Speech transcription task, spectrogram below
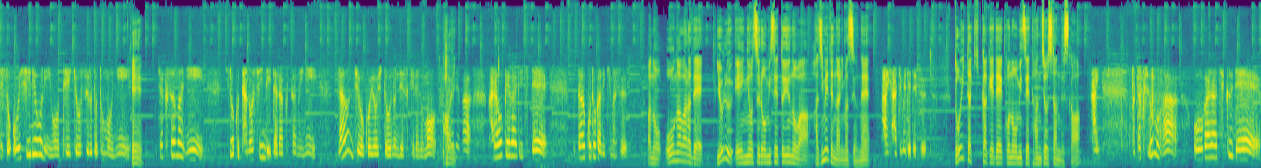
えっと、美味しい料理を提供するとともに、ええ、お客様に広く楽しんでいただくためにラウンジをご用意しておるんですけれどもそれではカラオケができて歌うことができます。あの大河原で夜営業するお店というのは初めてになりますよね。はい初めてです。どういったきっかけでこのお店誕生したんですか？はい。私どもは大河原地区で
